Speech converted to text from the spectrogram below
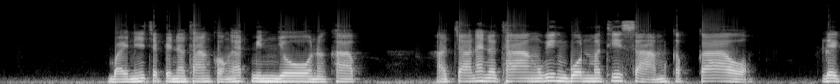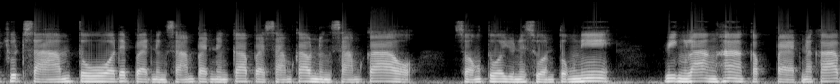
66 ใบนี้จะเป็นแนวทางของแอดมินโยนะครับ อาจารย์ให้แนวทางวิ่งบนมาที่ 3 กับ 9 เลขชุด 3 ตัวได้ 8 1 3 8 1 9 8 3 9 1 3 9 2 ตัวอยู่ในส่วนตรงนี้ วิ่งล่าง 5 กับ 8 นะครับ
